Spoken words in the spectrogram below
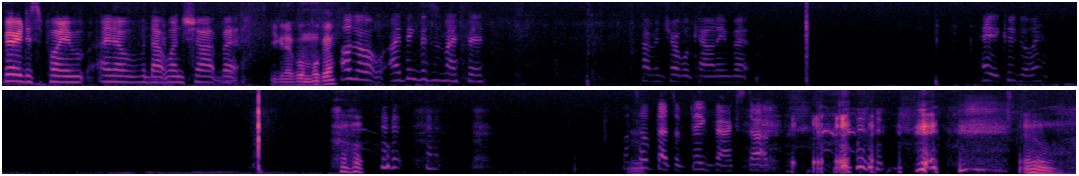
Very disappointing, I know, with that one shot, but You can have one more go? I'll go. I think this is my fifth. Having trouble counting, but hey, it could go in. Let's hope that's a big backstop. oh.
